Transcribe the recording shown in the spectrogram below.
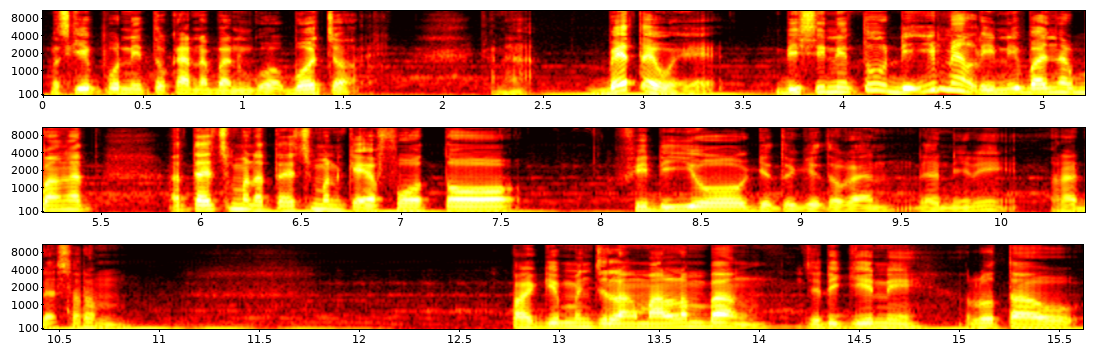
meskipun itu karena ban gua bocor. Karena BTW di sini tuh di email ini banyak banget attachment-attachment kayak foto, video gitu-gitu kan. Dan ini rada serem. Pagi menjelang malam bang. Jadi gini, lu tahu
